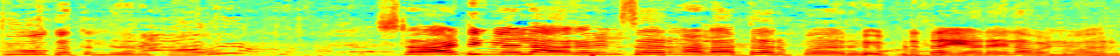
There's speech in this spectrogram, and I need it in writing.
தூக்கத்தில் இருக்கான் ஸ்டார்டிங்ல எல்லாம் அகரன் சார் நல்லா தான் இருப்பாரு. இப்படித்தான் இடையில பண்ணுவாரு.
